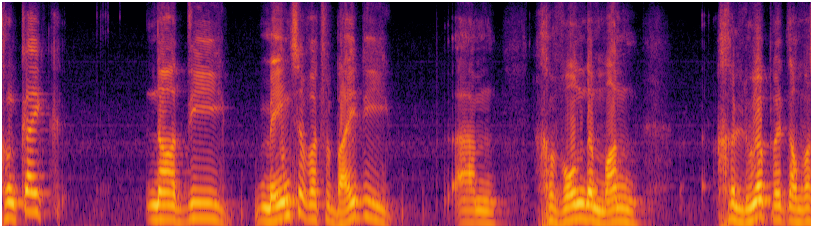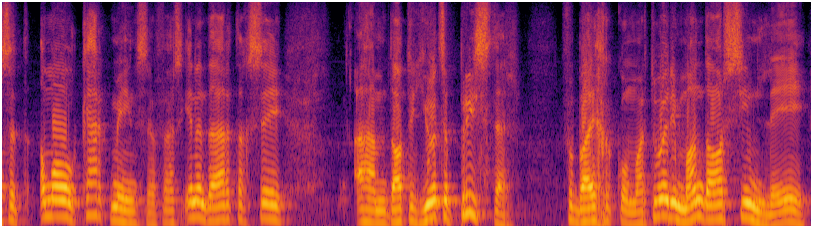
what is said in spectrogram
gaan kyk na die mense wat verby die ehm um, gewonde man geloop het, dan was dit almal kerkmense. Vers 31 sê ehm um, dat 'n Joodse priester verbygekom, maar toe hy die man daar sien lê,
